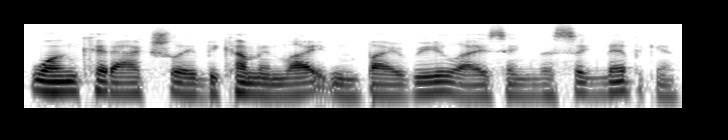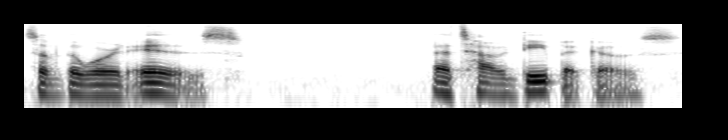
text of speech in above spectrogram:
One could actually become enlightened by realizing the significance of the word is. That's how deep it goes.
